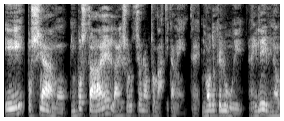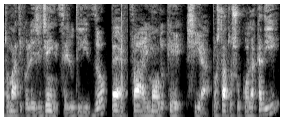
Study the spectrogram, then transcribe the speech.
e possiamo impostare la risoluzione automaticamente in modo che lui rilevi in automatico le esigenze e l'utilizzo per fare in modo che sia impostato su Quad HD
